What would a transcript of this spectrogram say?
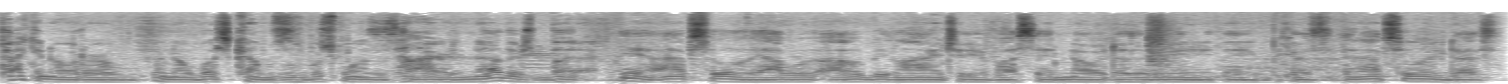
pecking order of you know which comes, which ones is higher than others. But yeah, absolutely. I would I would be lying to you if I said no, it doesn't mean anything because it absolutely does.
